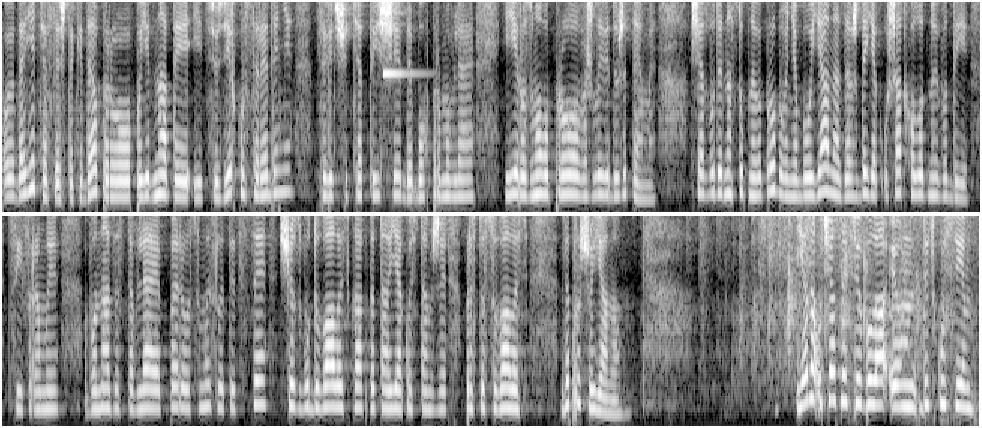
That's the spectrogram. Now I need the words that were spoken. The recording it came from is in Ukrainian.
Вдається все ж таки да, про поєднати і цю зірку всередині, це відчуття тиші, де Бог промовляє, і розмову про важливі дуже теми. Зараз буде наступне випробування, бо Яна завжди як ушат холодної води цифрами. Вона заставляє переосмислити все, що збудувалось, як-то там якось там вже пристосувалось. Запрошую Яну. Яна учасницею була ем, дискусії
